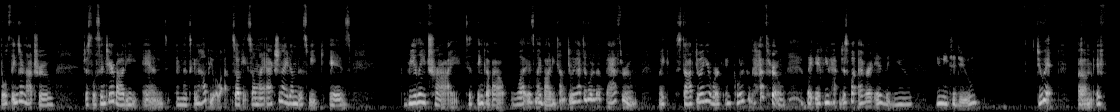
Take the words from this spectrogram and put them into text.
those things are not true. Just listen to your body, and and that's gonna help you a lot. So okay, so my action item this week is really try to think about what is my body telling me? Do we have to go to the bathroom? Like, stop doing your work and go to the bathroom. Like, if you have just whatever it is that you you need to do, do it. Um, if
